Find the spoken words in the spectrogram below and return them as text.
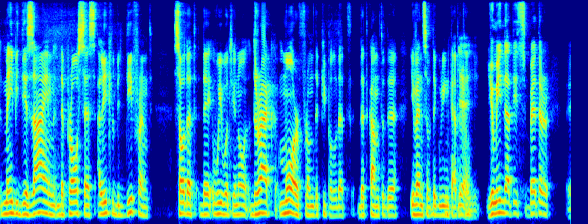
maybe design the process a little bit different so that they, we would you know drag more from the people that that come to the events of the green capital. yeah you mean that it's better uh,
